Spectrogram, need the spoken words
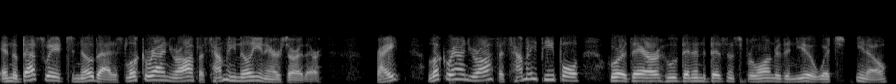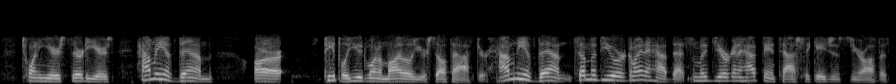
and the best way to know that is look around your office. How many millionaires are there? Right? Look around your office. How many people who are there who've been in the business for longer than you, which, you know, 20 years, 30 years, how many of them are people you'd want to model yourself after. How many of them, some of you are going to have that. Some of you are going to have fantastic agents in your office.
